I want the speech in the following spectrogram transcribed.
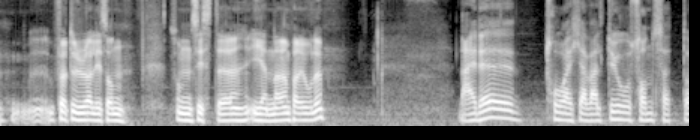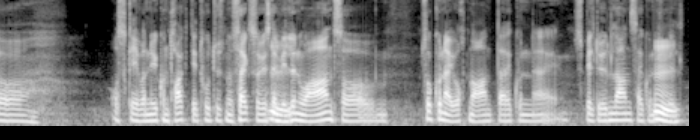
eh, følte du deg litt sånn som den siste igjen der en periode? Nei, det tror jeg ikke. Jeg valgte jo sånn sett å, å skrive ny kontrakt i 2006, så hvis jeg mm. ville noe annet, så, så, kunne jeg gjort noe annet. Jeg kunne spilt utenlands, jeg kunne mm. spilt,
